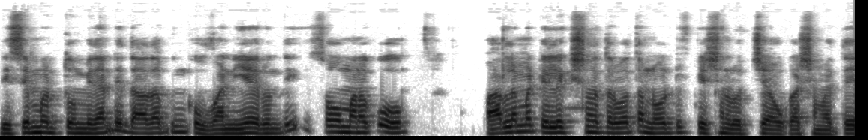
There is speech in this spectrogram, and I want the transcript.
డిసెంబర్ తొమ్మిది అంటే దాదాపు ఇంకో వన్ ఇయర్ ఉంది. సో మనకు పార్లమెంట్ ఎలక్షన్ల తర్వాత నోటిఫికేషన్లు వచ్చే అవకాశం అయితే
